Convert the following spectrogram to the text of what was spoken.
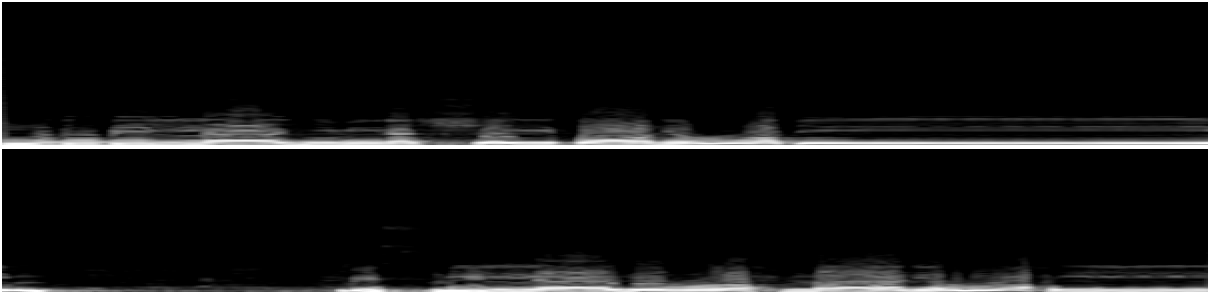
أعوذ بالله من الشيطان الرجيم بسم الله الرحمن الرحيم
